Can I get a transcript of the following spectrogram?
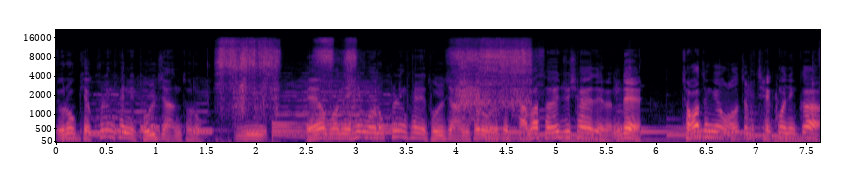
이렇게 쿨링팬이 돌지 않도록 이 에어건의 힘으로 쿨링팬이 돌지 않도록 이렇게 잡아서 해주셔야 되는데 저 같은 경우는 어차피 제 거니까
